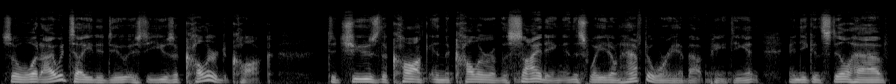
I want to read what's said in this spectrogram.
So what I would tell you to do is to use a colored caulk to choose the caulk in the color of the siding, and this way you don't have to worry about painting it, and you can still have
